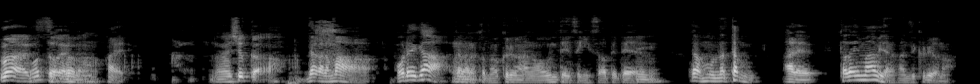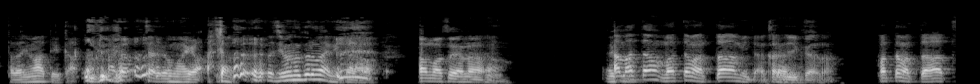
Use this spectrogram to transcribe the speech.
まあ、もっと、そうや。はい。何しよっかだからまあ、俺が、うんだからこの車の運転席に座ってて、な。うん。だからもうな、多分、あれ、ただいまみたいな感じで来るよな。ただいまっていうか。俺が？お前が。自分の車やねんか あ、まあ、そうやら。な。うん。あ、また、また、また、みたいな感じでいくからな。また、また、って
